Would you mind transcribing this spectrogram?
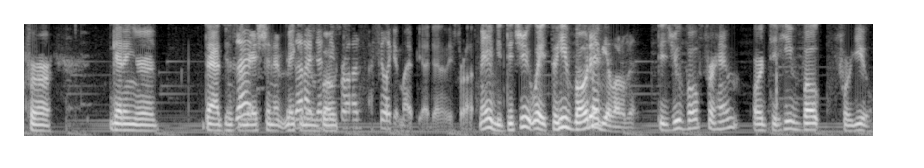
for getting your dad's Is that- information and making that him vote. fraud? I feel like it might be identity fraud. Maybe. Did you wait? So he voted? maybe a little bit. Did you vote for him, or did he vote for you?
